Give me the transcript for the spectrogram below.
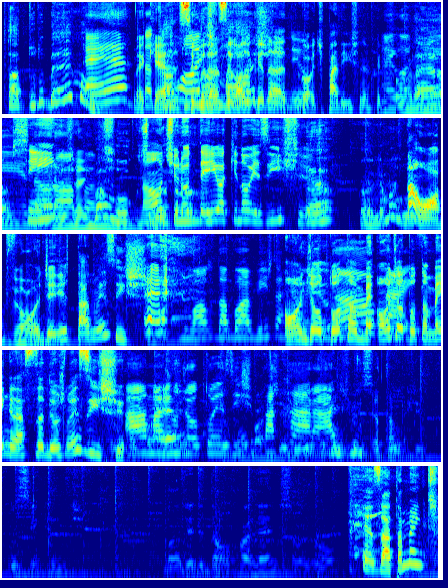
tá tudo bem, irmão. É, Como é tá que é? Segurança igual, que da, igual de Paris, né? Que ele É falou, né? Sim. Gente. Maluco. Não, tiroteio aqui não existe. É, ele é maluco. Não, óbvio, onde ele tá não existe. No alto da Boa Vista. Onde eu tô Negro, também, não onde eu tô também, graças a Deus, não existe. Ah, mas É. onde eu tô existe pra Compartilhei caralho. Facebook Eu também. o seguinte. Manda ele dar um rolê de São João. Exatamente.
